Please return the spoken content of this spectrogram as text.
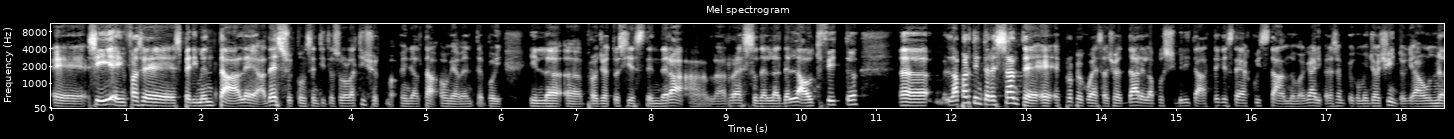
Eh, sì, è in fase sperimentale, adesso è consentita solo la t-shirt, ma in realtà ovviamente poi il uh, progetto si estenderà al, al resto del, dell'outfit. Uh, la parte interessante è, è, proprio questa, cioè dare la possibilità a te che stai acquistando, magari per esempio come Giacinto che ha un,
